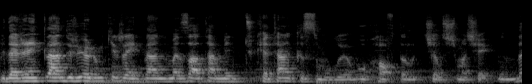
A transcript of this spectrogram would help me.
Bir de renklendiriyorum ki renklendirme zaten beni tüketen kısım oluyor bu haftalık çalışma şeklinde.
